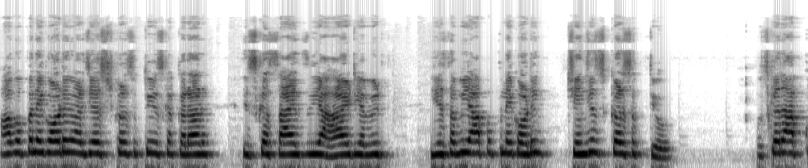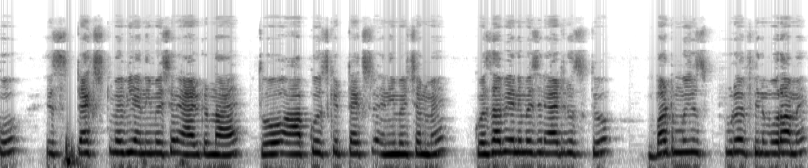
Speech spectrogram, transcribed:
आप अपने अकॉर्डिंग एडजस्ट कर सकते हो इसका कलर इसका साइज़ या हाइट या विथ ये सभी आप अपने अकॉर्डिंग चेंजेस कर सकते हो। उसके बाद आपको इस टेक्स्ट में भी एनिमेशन ऐड करना है तो आपको इसके टेक्स्ट एनिमेशन में कोई सा भी एनिमेशन ऐड कर सकते हो बट मुझे पूरे फिल्मोरा में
